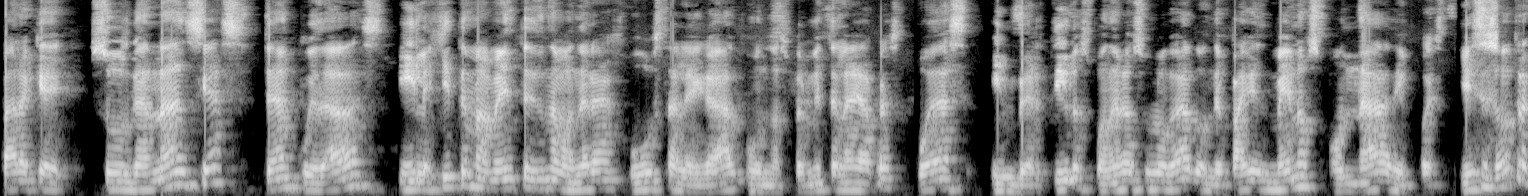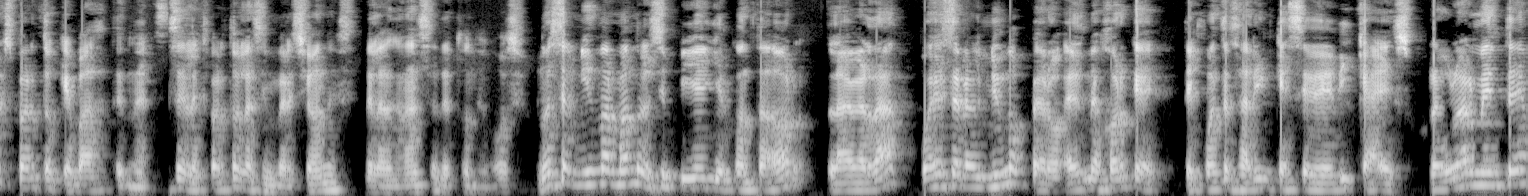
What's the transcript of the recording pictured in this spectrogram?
para que sus ganancias sean cuidadas y legítimamente de una manera justa, legal, como nos permite la IRS, puedas invertirlos, ponerlos en un lugar donde pagues menos o nada de impuestos. Y ese es otro experto que vas a tener. Es el experto de las inversiones, de las ganancias de tu negocio. No es el mismo Armando, el CPA y el contador. La verdad, puede ser el mismo, pero es mejor que encuentres a alguien que se dedica a eso. Regularmente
